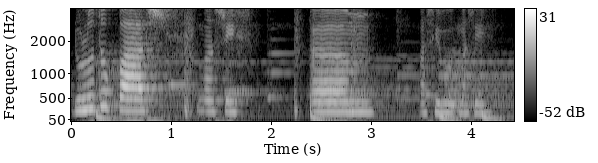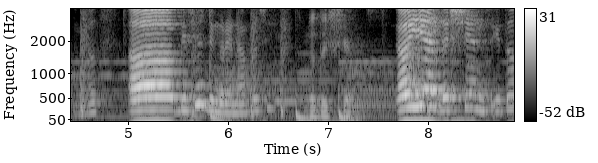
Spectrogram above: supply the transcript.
Dulu tuh pas masih em masih bu masih hamil. Eh biasanya dengerin apa sih? Dulu The Shins. Oh iya The Shins itu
